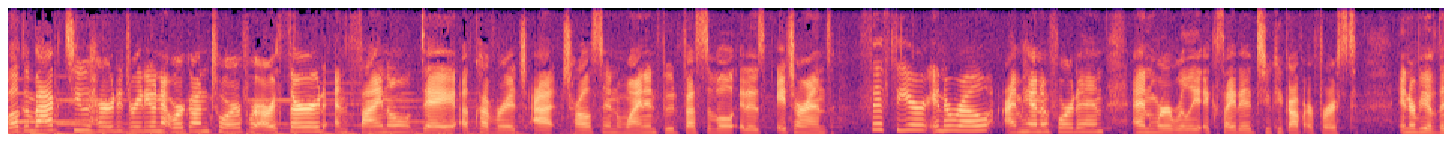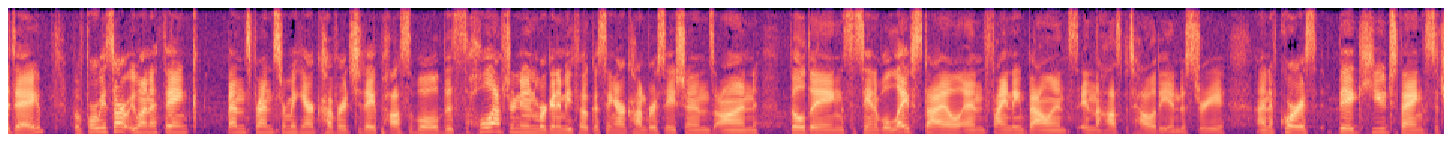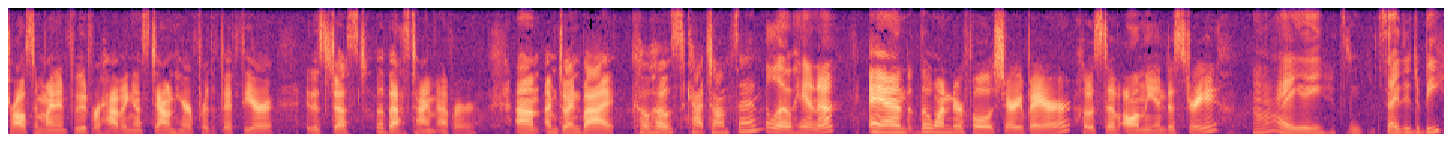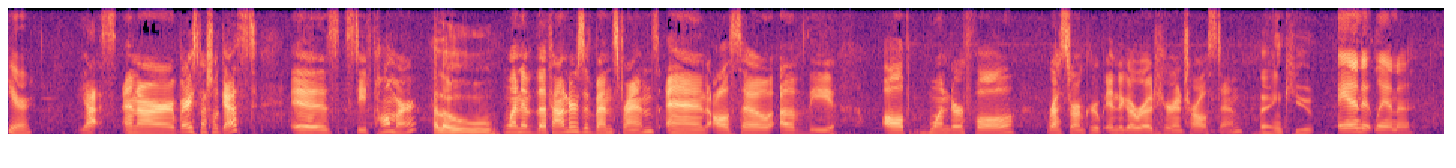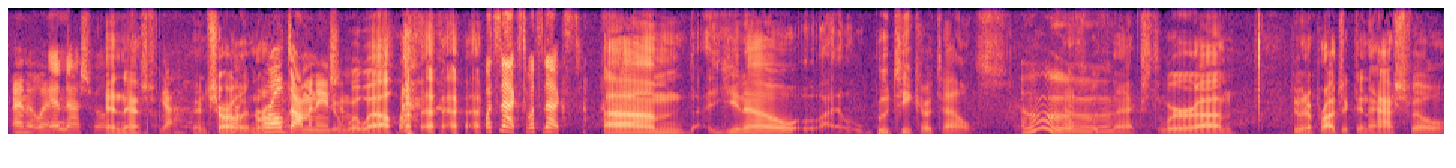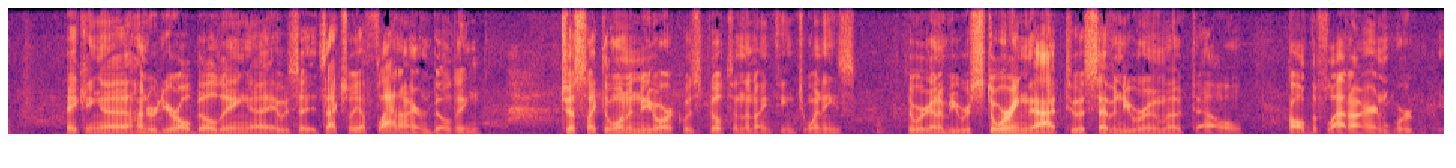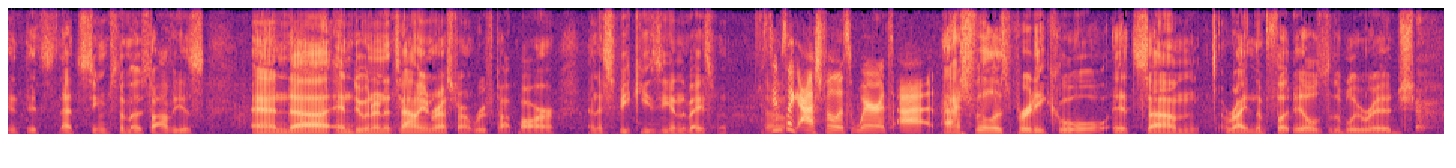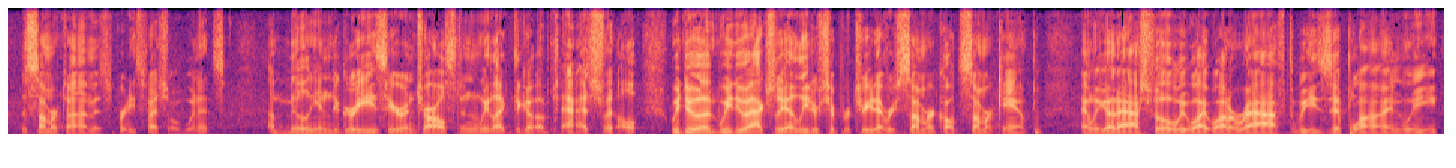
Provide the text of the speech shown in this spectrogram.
Welcome back to Heritage Radio Network on tour for our third and final day of coverage at Charleston Wine and Food Festival. It is HRN's fifth year in a row. I'm Hannah Fordin, and we're really excited to kick off our first interview of the day. Before we start, we want to thank Ben's friends for making our coverage today possible. This whole afternoon, we're going to be focusing our conversations on building sustainable lifestyle and finding balance in the hospitality industry. And of course, big, huge thanks to Charleston Wine and Food for having us down here for the fifth year. It is just the best time ever. Um, I'm joined by co host Kat Johnson. Hello, Hannah. And the wonderful Shari Bayer, host of All in the Industry. Hi, I'm excited to be here. Yes, and our very special guest is Steve Palmer. Hello. One of the founders of Ben's Friends and also of the all wonderful restaurant group Indigo Road here in Charleston. Thank you. And Atlanta. And Atlanta. And Nashville. And Nashville. Yeah. And Charlotte and World domination. Yeah, well, What's next? What's next? um, you know, boutique hotels. Ooh. That's what's next. We're um, doing a project in Asheville, taking a hundred-year-old building. Uh, it was a, it's actually a Flatiron building, just like the one in New York was built in the 1920s. So we're going to be restoring that to a 70-room hotel called the Flatiron. Where it, it's that seems the most obvious, and uh, and doing an Italian restaurant, rooftop bar, and a speakeasy in the basement. It seems like Asheville is where it's at. Asheville is pretty cool. It's um, right in the foothills of the Blue Ridge. The summertime is pretty special when it's a million degrees here in Charleston. We like to go up to Asheville. We do a we do actually a leadership retreat every summer called Summer Camp, and we go to Asheville. We whitewater raft, we zip line, we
